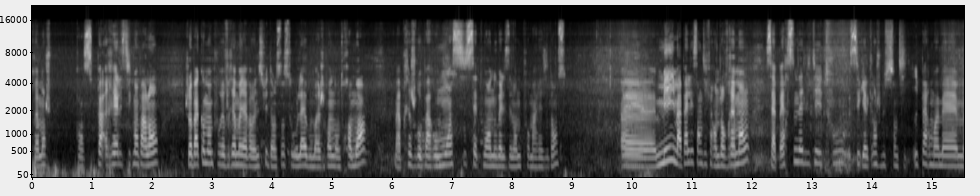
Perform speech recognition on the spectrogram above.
vraiment, je pense pas, réalistiquement parlant, je vois pas comment pourrait vraiment y avoir une suite dans le sens où là, bon, bah, je rentre dans trois mois, mais après, je repars au moins 6-7 mois en Nouvelle-Zélande pour ma résidence. Euh, mais il m'a pas laissé indifférente. Genre vraiment, sa personnalité et tout, c'est quelqu'un, je me suis sentie hyper moi-même.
